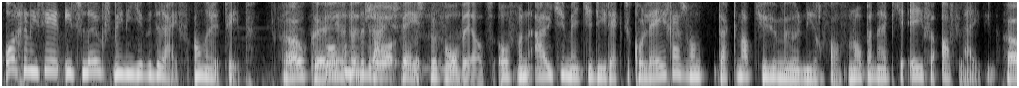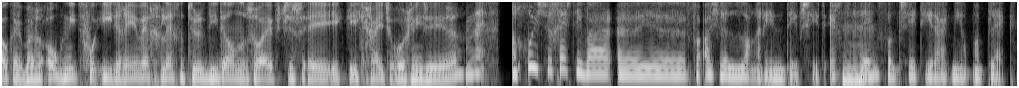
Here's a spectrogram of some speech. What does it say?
Organiseer iets leuks binnen je bedrijf. Andere tip. Okay. Volgende bedrijfsfeest zo... bijvoorbeeld. Of een uitje met je directe collega's. Want daar knapt je humeur in ieder geval van op. En dan heb je even afleiding. Oké, okay, maar is ook niet voor iedereen weggelegd natuurlijk. Die dan zo eventjes, hey, ik, ik ga iets organiseren. Nee. Een goede suggestie waar uh, je, voor als je langer in de dip zit. Echt mm -hmm. denkt van ik zit hier eigenlijk niet op mijn plek.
